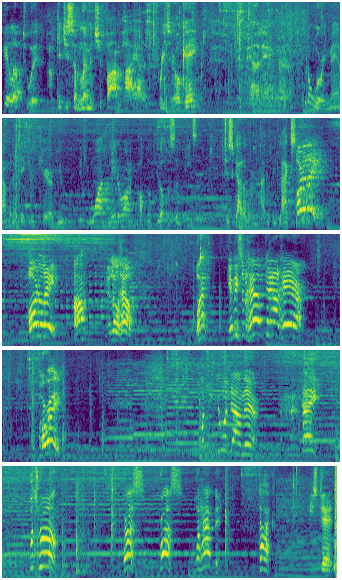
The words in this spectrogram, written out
feel up to it, I'll get you some lemon chiffon pie out of the freezer, okay? Get me out of here, man. Don't worry, man. I'm gonna take good care of you. If you want, later on, I'll hook you up with some pizza. You just gotta learn how to relax. a little. Orderly! Orderly! Huh? Give me a little help. What? Give me some help down here! All right. What's he doing down there? Hey! What's wrong? Russ! Russ! What happened? Doc! He's dead.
